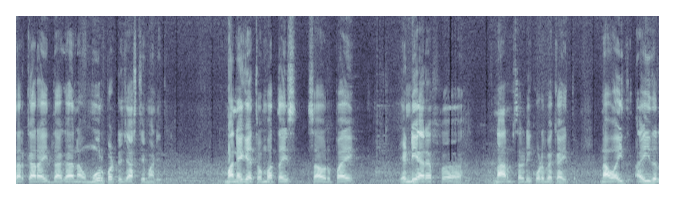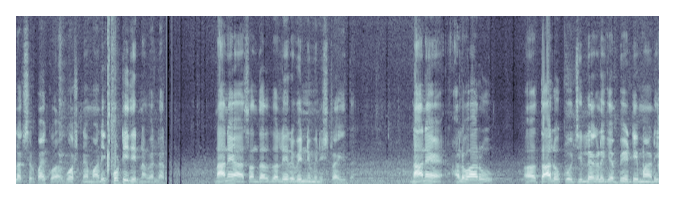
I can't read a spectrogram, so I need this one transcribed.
ಸರ್ಕಾರ ಇದ್ದಾಗ ನಾವು ಮೂರು ಪಟ್ಟು ಜಾಸ್ತಿ ಮಾಡಿದ್ವಿ. ಮನೆಗೆ ತೊಂಬತ್ತೈದು ಸಾವಿರ ರೂಪಾಯಿ N D R F norms ಅಡಿ ಕೊಡಬೇಕಾಯಿತು. ನಾವು ಐದು ಐದು ಲಕ್ಷ ರೂಪಾಯಿ ಘೋಷಣೆ ಮಾಡಿ ಕೊಟ್ಟಿದ್ದೀರಿ ನಾವೆಲ್ಲರೂ. ನಾನೇ ಆ ಸಂದರ್ಭದಲ್ಲಿ ರೆವಿನ್ಯೂ ಮಿನಿಸ್ಟರ್ ಆಗಿದ್ದೆ. ನಾನೇ ಹಲವಾರು ತಾಲೂಕು ಜಿಲ್ಲೆಗಳಿಗೆ ಭೇಟಿ ಮಾಡಿ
